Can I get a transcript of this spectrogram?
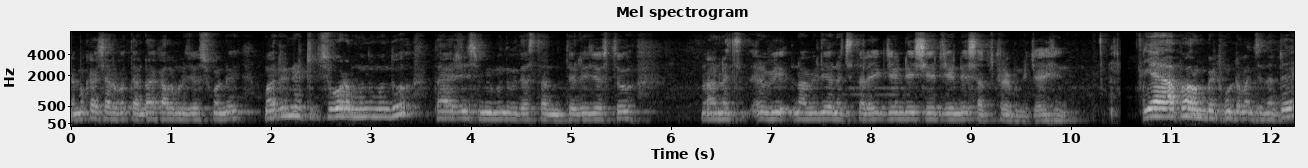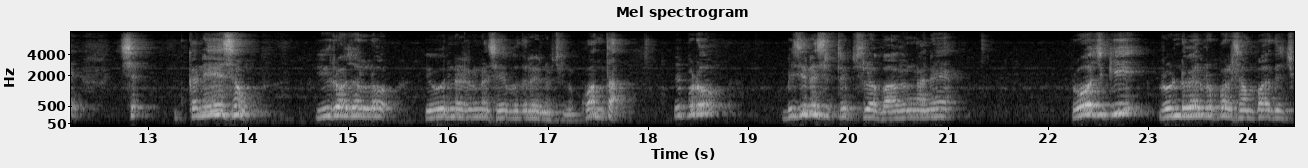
నిమ్మకాయ షర్బత్ ఎండాకాలంలో చేసుకోండి. మరిన్ని టిప్స్ కూడా ముందు ముందు తయారు చేసి మీ ముందుకు తెస్తాను. తెలియజేస్తూ నా నచ్చి నా వీడియో నచ్చితే లైక్ చేయండి షేర్ చేయండి సబ్స్క్రైబ్ చేయండి. జై హింద్. ఏ వ్యాపారం పెట్టుకుంటే మంచిదంటే కనీసం ఈ రోజుల్లో ఎవరిని అడిగినా చేయబదులైన వచ్చింది కొంత. ఇప్పుడు బిజినెస్ ట్రిప్స్లో భాగంగానే రోజుకి రెండు వేల రూపాయలు సంపాదించు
